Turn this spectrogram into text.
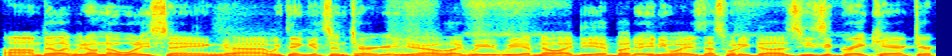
Um, they're like, we don't know what he's saying. Uh, we think it's in Turkey. You know, like we we have no idea. But anyways, that's what he does. He's a great character.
